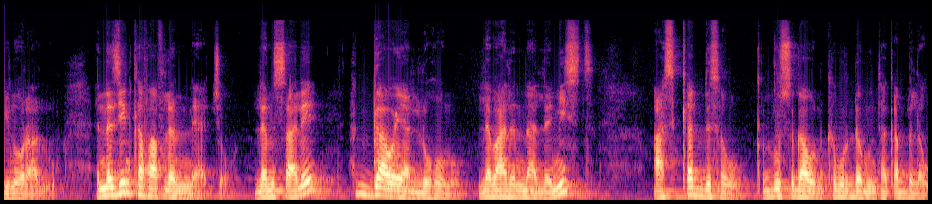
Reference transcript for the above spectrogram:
ይኖራሉ። እነዚህን ከፋፍለን እናያቸው። ለምሳሌ ሕጋዊ ያልሆኑ ለባልና ለሚስት አስቀድሰው ቅዱስ ሥጋውን ክቡር ደሙን ተቀብለው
